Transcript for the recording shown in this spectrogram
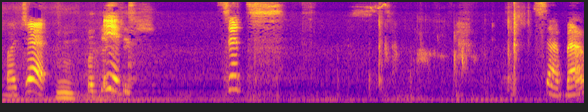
Budget. Mm. Budget six. Six. Seven.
